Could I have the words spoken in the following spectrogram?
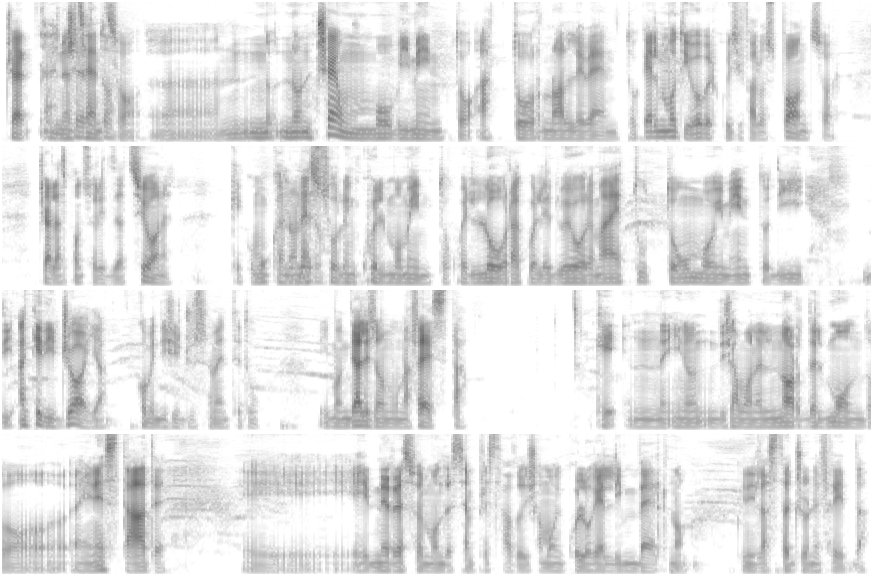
Cioè, eh, nel certo. senso, uh, n- non c'è un movimento attorno all'evento, che è il motivo per cui si fa lo sponsor, cioè la sponsorizzazione che comunque è non è solo in quel momento, quell'ora, quelle due ore, ma è tutto un movimento di, di, anche di gioia, come dici giustamente tu. I mondiali sono una festa che in, diciamo, nel nord del mondo è in estate e, e, nel resto del mondo è sempre stato diciamo, in quello che è l'inverno, quindi la stagione fredda.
